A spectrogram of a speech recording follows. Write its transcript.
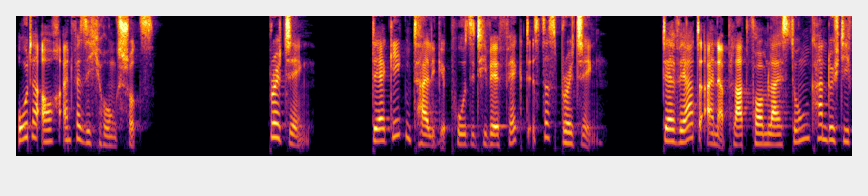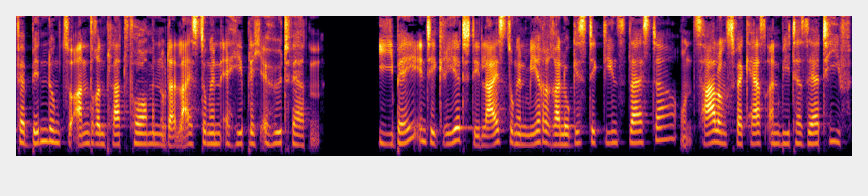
oder auch ein Versicherungsschutz. Bridging. Der gegenteilige positive Effekt ist das Bridging. Der Wert einer Plattformleistung kann durch die Verbindung zu anderen Plattformen oder Leistungen erheblich erhöht werden. eBay integriert die Leistungen mehrerer Logistikdienstleister und Zahlungsverkehrsanbieter sehr tief.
